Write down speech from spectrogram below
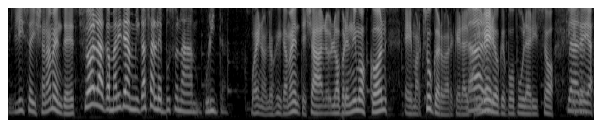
lisa y llanamente. Es, Yo a la camarita en mi casa le puse una curita. Bueno, lógicamente, ya lo, lo aprendimos con eh, Mark Zuckerberg, que era el Claro. primero que popularizó Claro. esa idea.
